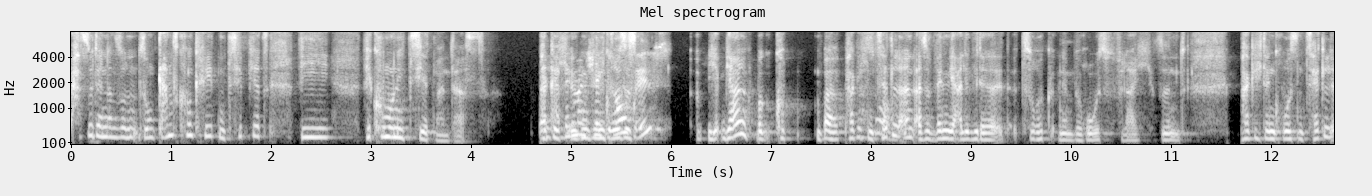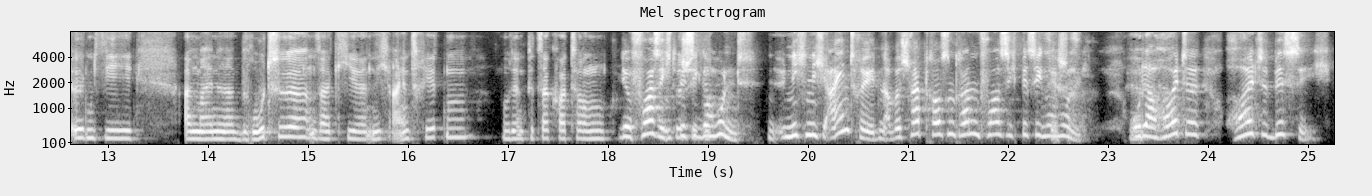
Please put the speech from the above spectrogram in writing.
hast du denn dann so, so einen ganz konkreten Tipp jetzt? Wie, wie kommuniziert man das? Packe ich irgendwie ein großes. Ist? Ja, packe ich einen so. Zettel an, also wenn wir alle wieder zurück in den Büros vielleicht sind, packe ich den großen Zettel irgendwie an meine Bürotür und sage hier nicht eintreten, nur den Pizzakarton. Ja, Vorsicht, bissiger Hund. Nicht nicht eintreten, aber schreib draußen dran, Vorsicht, bissiger Hund. Oder heute, heute bissig.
